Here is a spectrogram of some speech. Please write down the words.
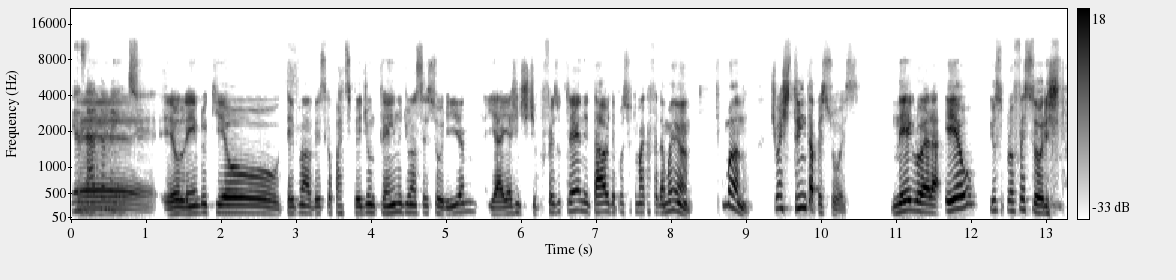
Exatamente. É, eu lembro que eu teve uma vez que eu participei de um treino de uma assessoria e aí a gente tipo fez o treino e tal e depois foi tomar café da manhã. Tipo, mano, tinha umas 30 pessoas negro era eu e os professores, tá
